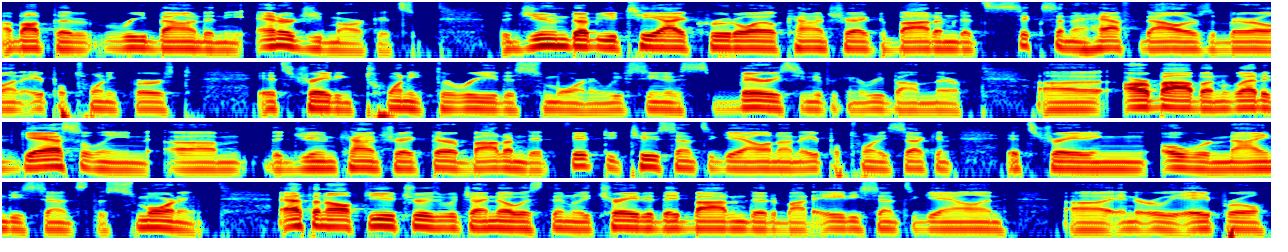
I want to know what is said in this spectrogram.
about the rebound in the energy markets. The June WTI crude oil contract bottomed at six and a half dollars a barrel on April 21st. It's trading 23 this morning. We've seen a very significant rebound there. Uh, RBOB unleaded gasoline, um, the June contract there bottomed at 52 cents a gallon on April 22nd. It's trading over 90 cents this morning. Ethanol futures, which I know is thinly traded, they bottomed at about 80 cents a gallon uh, in early April.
